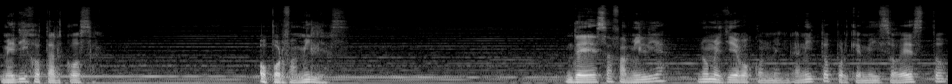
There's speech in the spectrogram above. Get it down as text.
me dijo tal cosa. O por familias. De esa familia no me llevo con menganito porque me hizo esto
